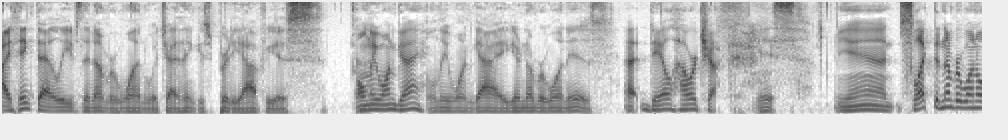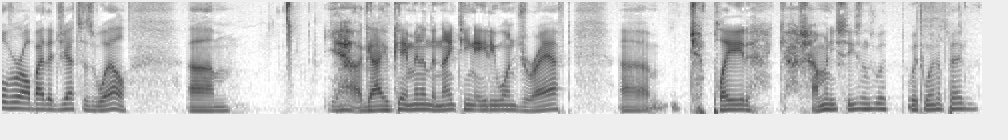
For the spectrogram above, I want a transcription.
I think that leaves the number one, which I think is pretty obvious. Only one guy. Only one guy. Your number one is Uh, Dale Hawerchuk. yes. Yeah, selected number one overall by the Jets as well. Um, yeah, a guy who came in in the 1981 draft. Um, played, gosh, how many seasons with, with Winnipeg?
